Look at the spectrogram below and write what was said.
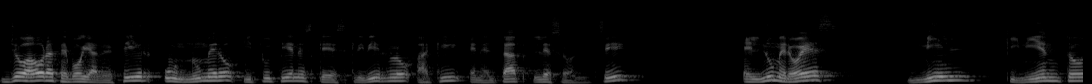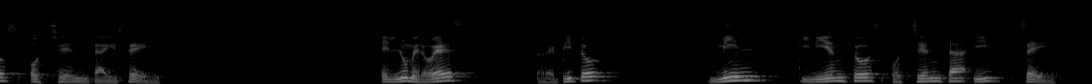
Yo ahora te voy a decir un número y tú tienes que escribirlo aquí en el Tab Lesson, ¿sí? El número es 1586. El número es, repito, 1586.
